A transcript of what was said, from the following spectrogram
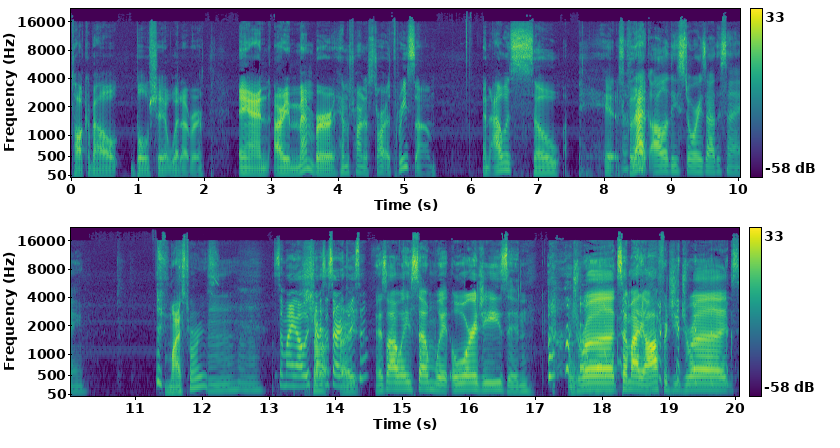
talk about bullshit, whatever. And I remember him trying to start a threesome, and I was so pissed. because like all of these stories are the same. my stories. Mm-hmm. Somebody always tries to start a Sure, I- threesome. There's always some with orgies and drugs. Somebody offered you drugs.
